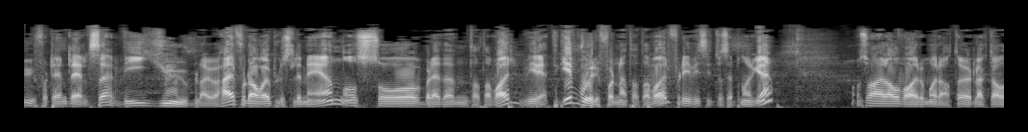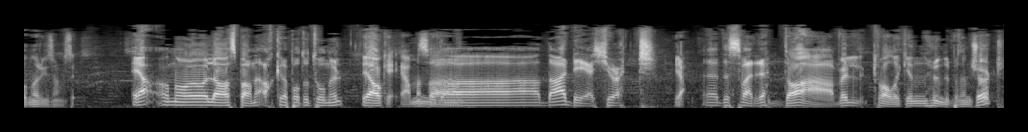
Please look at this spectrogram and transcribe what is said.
ufortjent ledelse. Vi jubla jo her, for da var vi plutselig med igjen, og så ble den tatt av var. Vi vet ikke hvorfor den er tatt av var, fordi vi sitter og ser på Norge. Og så har Alvaro Morata ødelagt alle Norges sjanser. Ja, og nå la Spania akkurat på til 2-0. Ja, ok, ja, men Så da, da, da er det kjørt. Ja. Eh, dessverre. da er vel kvaliken 100 kjørt.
